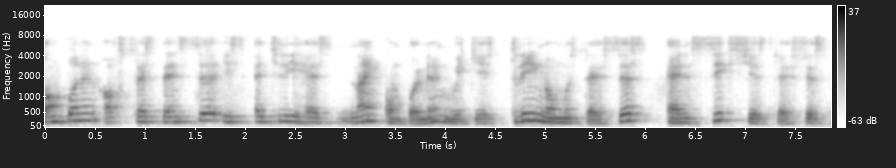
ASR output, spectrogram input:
Component of stress tensor is actually has nine component which is three normal stresses and six shear stresses.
